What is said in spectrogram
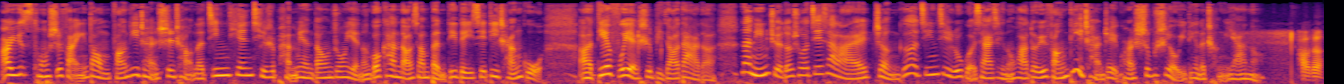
而与此同时反映到我们房地产市场呢，今天其实盘面当中也能够看到像本地的一些地产股啊、跌幅也是比较大的。那您觉得说接下来整个经济如果下行的话，对于房地产这一块是不是有一定的承压呢？好的，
